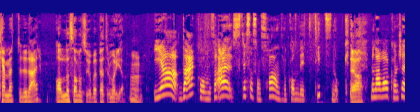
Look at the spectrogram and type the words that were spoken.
Hvem møtte du der? Alle sammen som jobber i P3 Morgen. Ja, da jeg kom For jeg stressa som faen for å komme dit tidsnok. Ja. Men jeg var kanskje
